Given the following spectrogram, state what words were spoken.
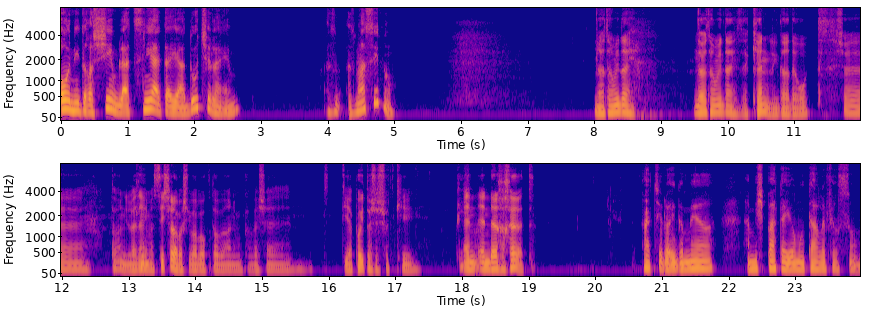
או נדרשים להצניע את היהדות שלהם, אז, אז מה עשינו? לא יותר מדי. לא יותר מדי. זה כן הידרדרות ש... טוב, אני לא יודע כן. אם השיא שלה בשבעה באוקטובר, אני מקווה שתהיה פה התאוששות, כי כן. אין, אין דרך אחרת. עד שלא ייגמר המשפט היום מותר לפרסום.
